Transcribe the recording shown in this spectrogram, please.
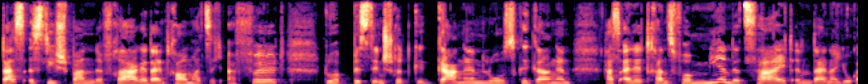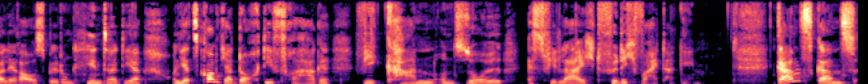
das ist die spannende Frage. Dein Traum hat sich erfüllt. Du bist den Schritt gegangen, losgegangen, hast eine transformierende Zeit in deiner Yogalehrerausbildung hinter dir. Und jetzt kommt ja doch die Frage, wie kann und soll es vielleicht für dich weitergehen? Ganz, ganz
